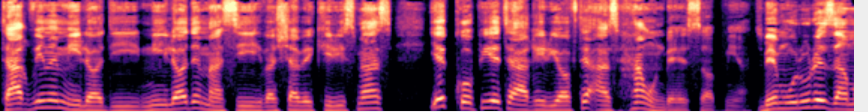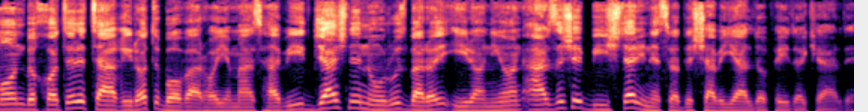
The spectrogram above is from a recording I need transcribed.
تقویم میلادی، میلاد مسیح و شب کریسمس یک کپی تغییر یافته از همون به حساب میاد. به مرور زمان به خاطر تغییرات باورهای مذهبی جشن نوروز برای ایرانیان ارزش بیشتری نسبت به شب یلدا پیدا کرده.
